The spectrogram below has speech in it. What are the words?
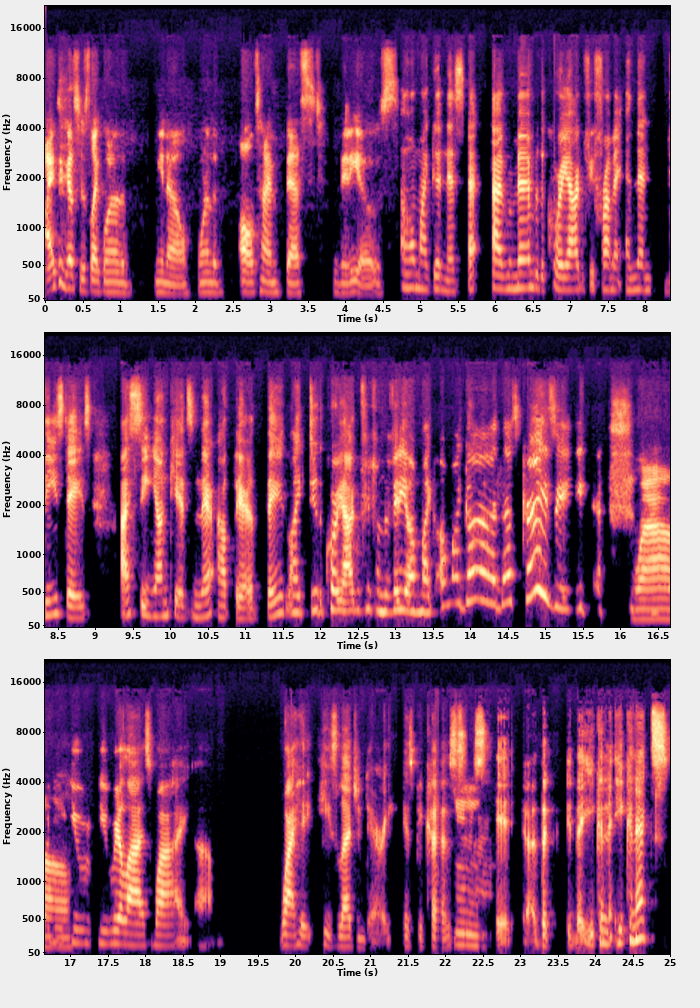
I think that's just like one of the, you know, one of the all-time best videos. Oh my goodness! I, I remember the choreography from it, and then these days, I see young kids and they're out there, they like do the choreography from the video. I'm like, oh my God, that's crazy. Wow. you, you, realize why um, why he, he's legendary is because mm. it, uh, the, the he can he connects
